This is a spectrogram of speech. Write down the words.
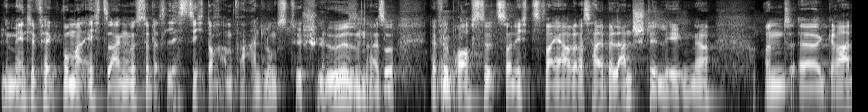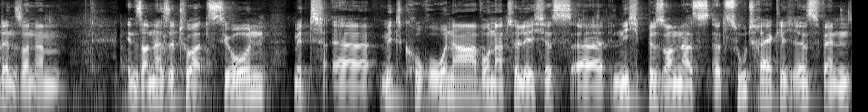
im Endeffekt, wo man echt sagen müsste, das lässt sich doch am Verhandlungstisch lösen. Also dafür brauchst du jetzt doch nicht zwei Jahre das halbe Land stilllegen. Ne? Und äh, gerade in so einem in so einer Situation mit, äh, mit Corona, wo natürlich es äh, nicht besonders äh, zuträglich ist, wenn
